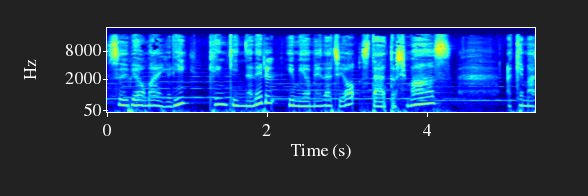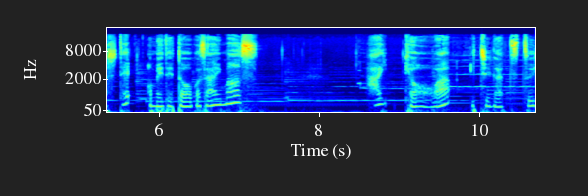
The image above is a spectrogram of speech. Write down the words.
数秒前より元気になれる弓嫁ラジオスタートします。明けましておめでとうございます。はい今日は1月1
